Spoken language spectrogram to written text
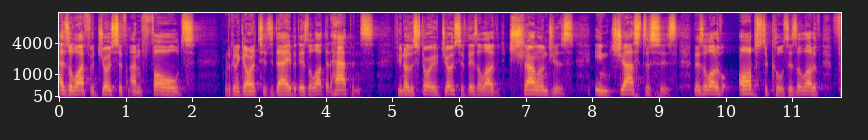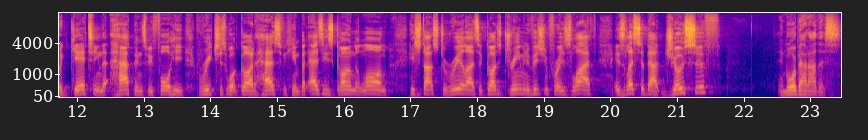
as the life of Joseph unfolds, we're not going to go into today, but there's a lot that happens. If you know the story of Joseph, there's a lot of challenges, injustices, there's a lot of obstacles, there's a lot of forgetting that happens before he reaches what God has for him. But as he's going along, he starts to realize that God's dream and vision for his life is less about Joseph and more about others.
